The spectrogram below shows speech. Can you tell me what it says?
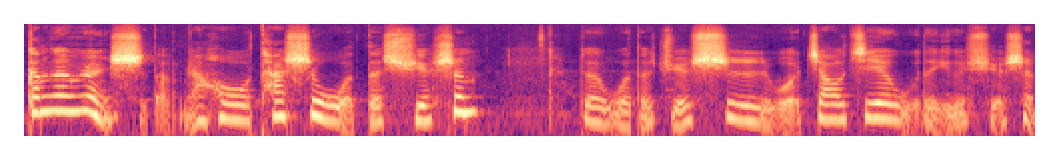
刚刚认识的，然后她是我的学生。对我的爵士，我教街舞的一个学生，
